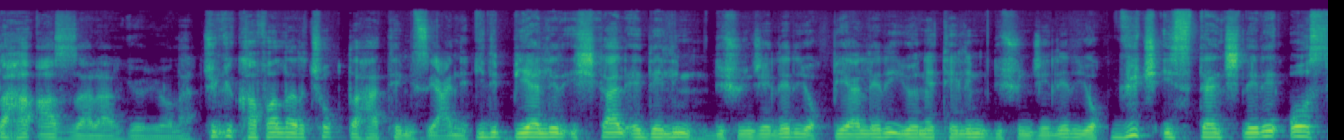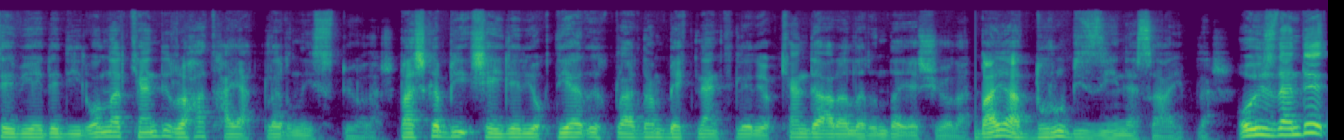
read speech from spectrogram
daha az zarar görüyorlar. Çünkü kafaları çok daha temiz. Yani gidip bir yerleri işgal edelim düşünceleri yok. Bir yerleri yönetelim düşünceleri yok. Güç istençleri o seviyede değil. Onlar kendi rahat hayatlarını istiyorlar. Başka bir şeyleri yok. Diğer ırklardan beklentileri yok. Kendi aralarında yaşıyorlar. Bayağı duru bir zihne sahipler. O yüzden de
